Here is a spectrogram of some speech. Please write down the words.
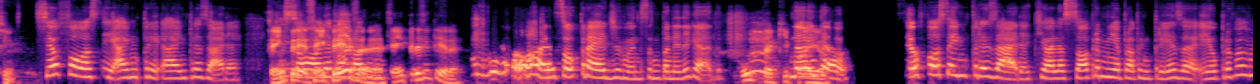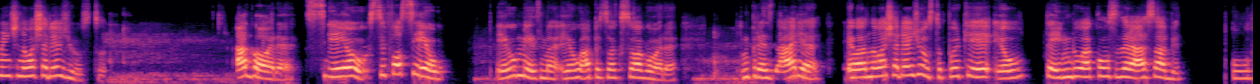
Sim. Se eu fosse a, empre a empresária, Você é, empre- você é pra empresa, né? Você é a empresa inteira. oh, eu sou o prédio, mano, você não tá nem ligado. Puta que Não, pariu. então, se eu fosse a empresária que olha só pra minha própria empresa, eu provavelmente não acharia justo. Agora, se eu, se fosse eu, eu mesma, eu, a pessoa que sou agora, empresária, eu não acharia justo, porque eu tendo a considerar, sabe, o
